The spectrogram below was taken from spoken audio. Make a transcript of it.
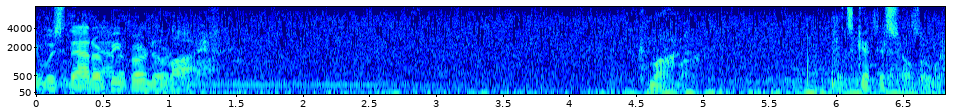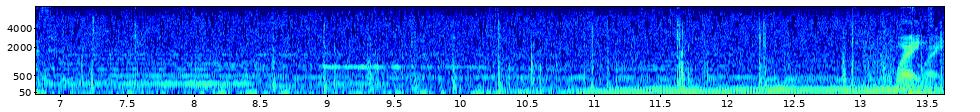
It was that or be burned alive. Come on. Let's get this over with. Wait. I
